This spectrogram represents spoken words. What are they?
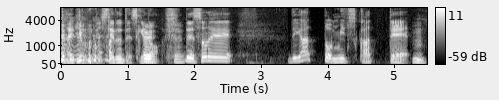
タイトルにしてるんですけど、でそれでやっと見つかって。うん。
